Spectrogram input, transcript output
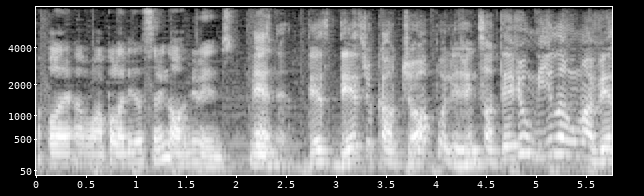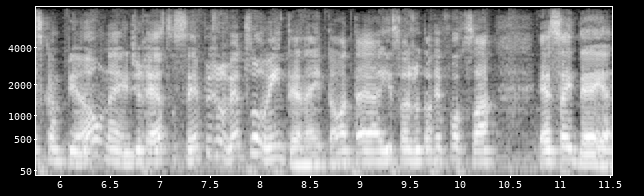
uma polarização enorme mesmo. É, desde, desde o Calciopoli, a gente só teve o Milan uma vez campeão, né? E de resto sempre Juventus ou Inter, né? Então até isso ajuda a reforçar essa ideia.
